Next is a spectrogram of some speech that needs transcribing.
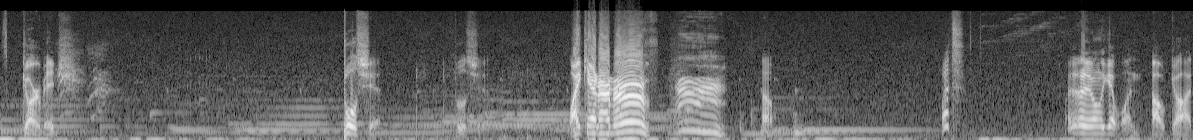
It's garbage. Bullshit. Bullshit. Why can't I move? Mm. Oh. What? Why did I only get one? Oh god.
